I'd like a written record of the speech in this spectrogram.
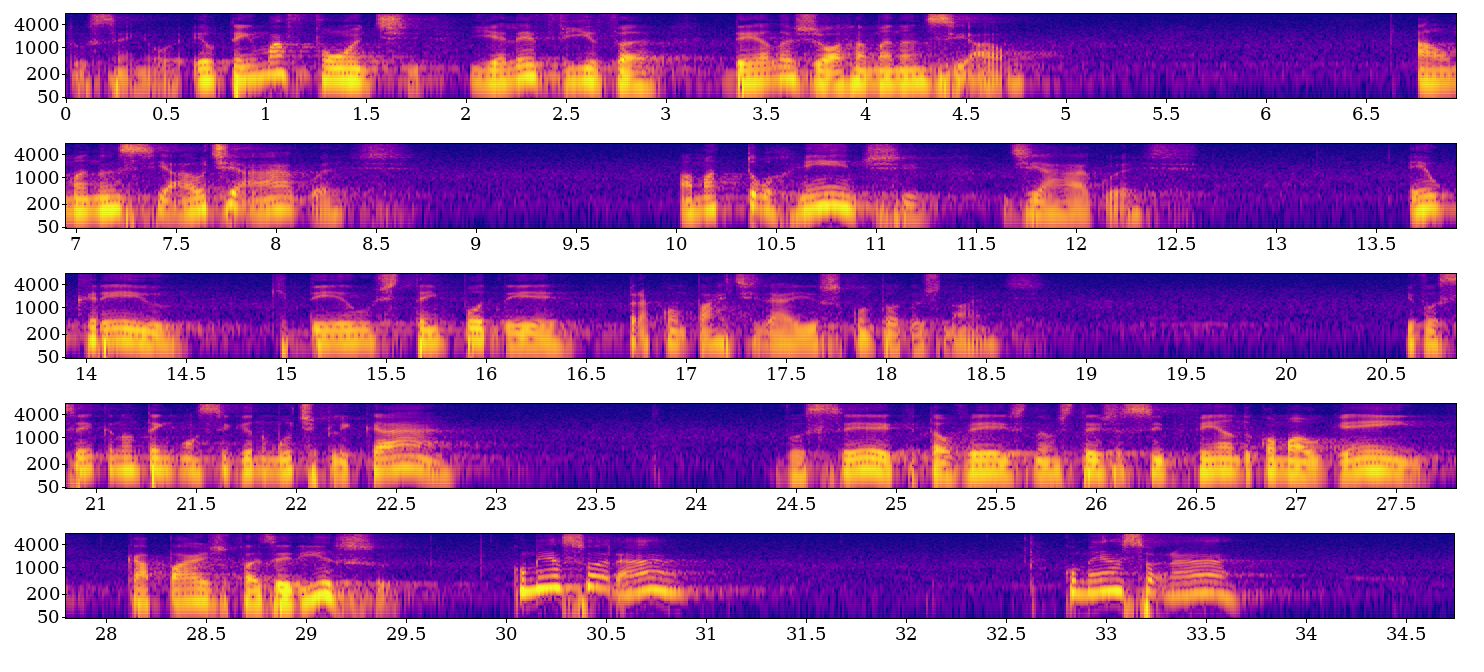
do Senhor. Eu tenho uma fonte e ela é viva dela jorra manancial. Há um manancial de águas, há uma torrente de águas. Eu creio que Deus tem poder para compartilhar isso com todos nós. E você que não tem conseguido multiplicar, você que talvez não esteja se vendo como alguém capaz de fazer isso, comece a orar. Começa a orar.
